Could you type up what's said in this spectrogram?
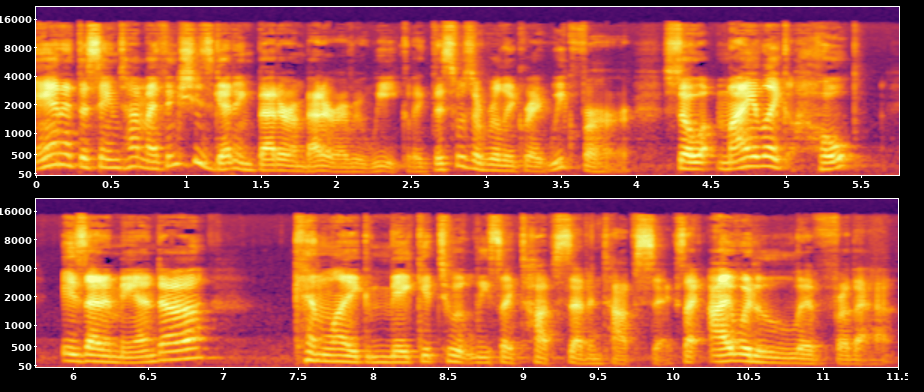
And at the same time, I think she's getting better and better every week. Like, this was a really great week for her. So my like hope is that Amanda can like make it to at least like top seven, top six. Like, I would live for that.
